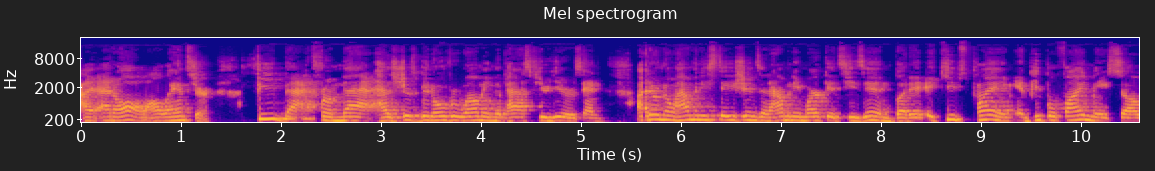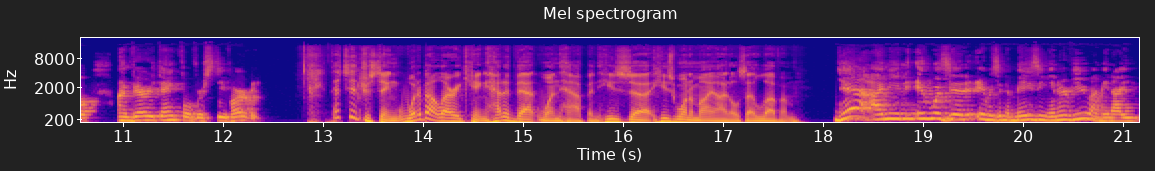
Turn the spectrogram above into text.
I, at all, I'll answer. Feedback from that has just been overwhelming the past few years. And I don't know how many stations and how many markets he's in, but it, it keeps playing and people find me. So I'm very thankful for Steve Harvey. That's interesting. What about Larry King? How did that one happen? He's uh, he's one of my idols. I love him. Yeah, I mean, it was a, it was an amazing interview. I mean, I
